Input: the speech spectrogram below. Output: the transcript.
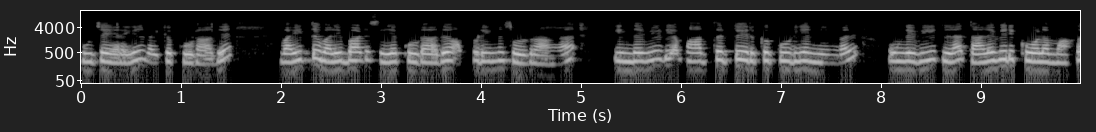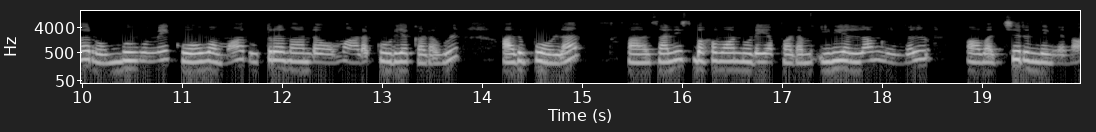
பூஜை அறையில் வைக்கக்கூடாது. வைத்து வழிபாடு செய்யக்கூடாது அப்படின்னு சொல்கிறாங்க இந்த வீடியோ பார்த்துட்டு இருக்கக்கூடிய நீங்கள் உங்கள் வீட்டில் தலைவிரி கோலமாக ரொம்பவுமே கோபமாக ருத்ரதாண்டவம் ஆடக்கூடிய கடவுள். அதுபோல் சனீஸ் பகவானுடைய படம் இது எல்லாம் நீங்கள் வச்சிருந்தீங்கன்னா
